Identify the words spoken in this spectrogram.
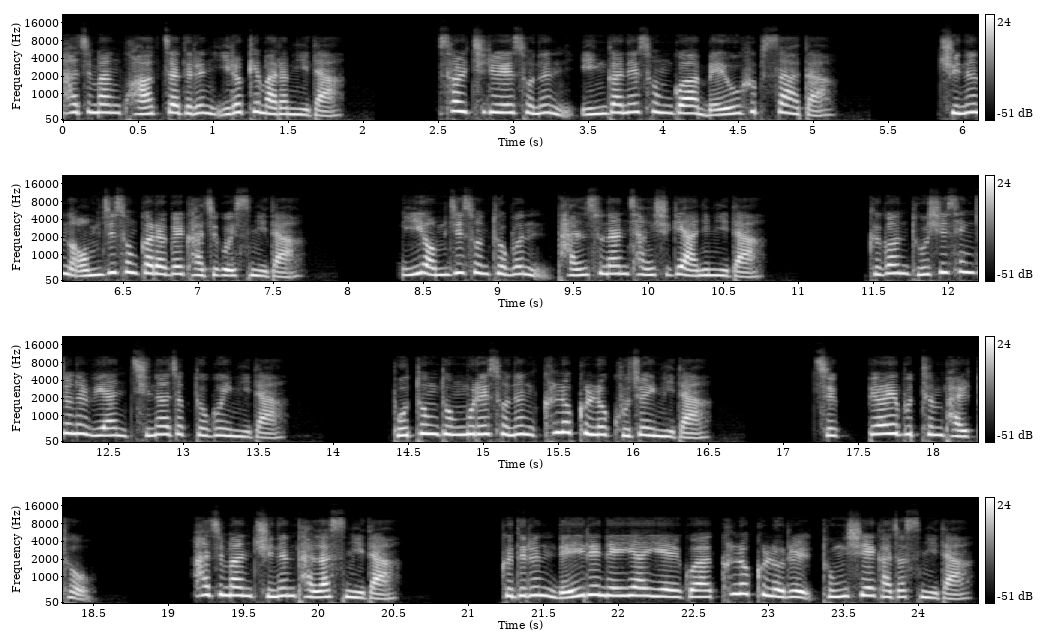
하지만 과학자들은 이렇게 말합니다. 설치류의 손은 인간의 손과 매우 흡사하다. 쥐는 엄지손가락을 가지고 있습니다. 이 엄지 손톱은 단순한 장식이 아닙니다. 그건 도시 생존을 위한 진화적 도구입니다. 보통 동물의 손은 클로클로 구조입니다. 즉, 뼈에 붙은 발톱. 하지만 쥐는 달랐습니다. 그들은 네일의 AIL과 클로클로를 동시에 가졌습니다.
